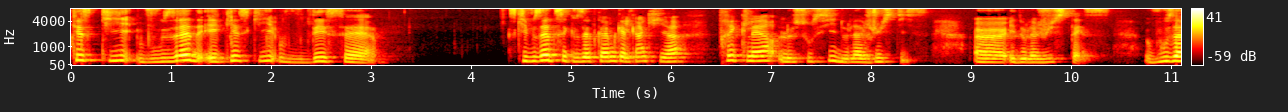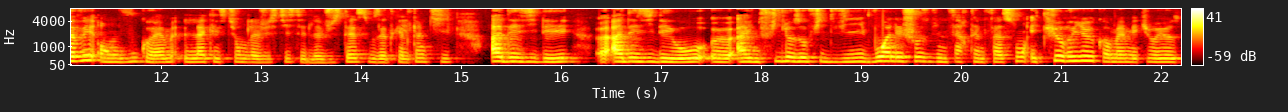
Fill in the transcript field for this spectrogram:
Qu'est-ce qui vous aide et qu'est-ce qui vous dessert? Ce qui vous aide, c'est que vous êtes quand même quelqu'un qui a très clair le souci de la justice euh, et de la justesse. Vous avez en vous quand même la question de la justice et de la justesse. Vous êtes quelqu'un qui a des idées, euh, a des idéaux, euh, a une philosophie de vie, voit les choses d'une certaine façon, est curieux quand même et curieuse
